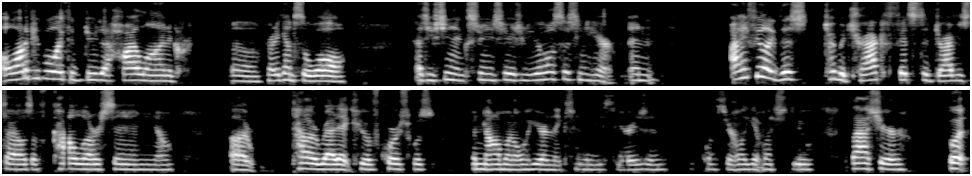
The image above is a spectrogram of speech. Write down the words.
a lot of people like to do that high line uh, right against the wall, as you've seen in extreme Series, you've also seen here. And I feel like this type of track fits the driving styles of Kyle Larson, you know, uh, Tyler Reddick, who of course was phenomenal here in the Xfinity Series, and of course didn't really get much to do last year. But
